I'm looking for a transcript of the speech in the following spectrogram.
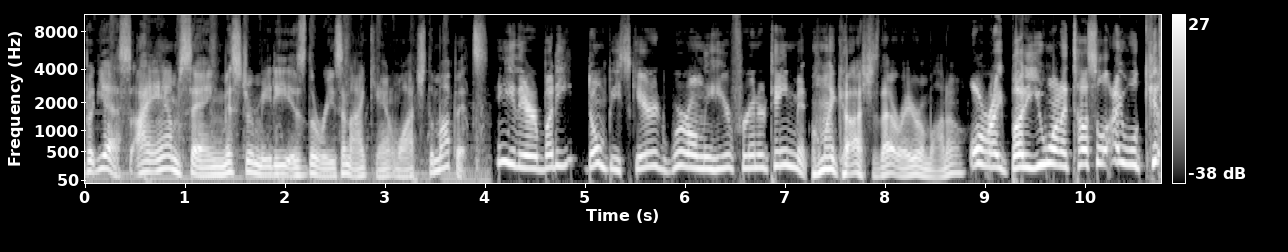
But yes, I am saying Mr. Meaty is the reason I can't watch The Muppets. Hey there, buddy. Don't be scared. We're only here for entertainment. Oh my gosh, is that Ray Romano? All right, buddy, you want to tussle? I will kill.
